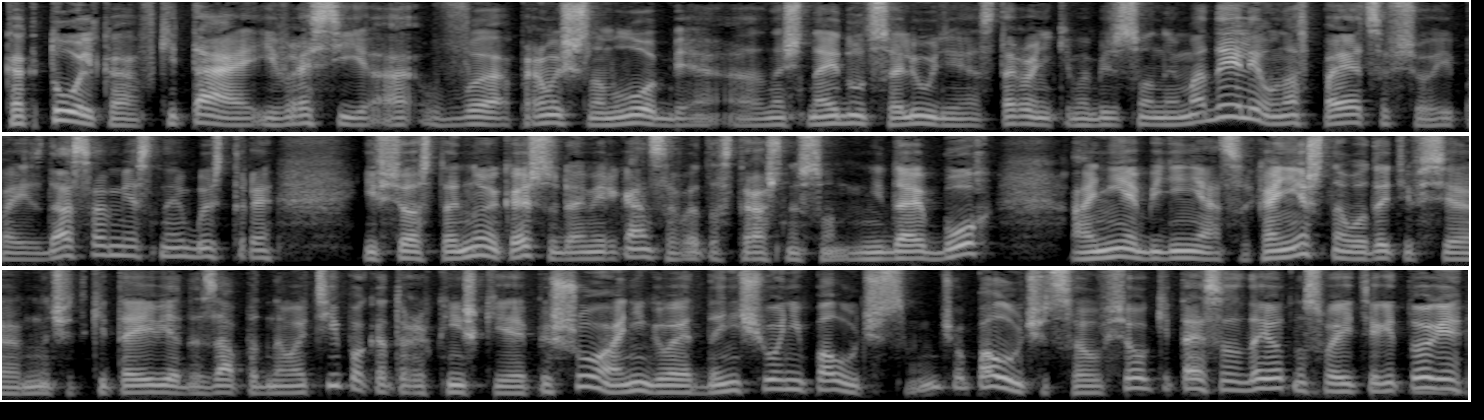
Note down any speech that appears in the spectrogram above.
Как только в Китае и в России а, в промышленном лобби а, значит, найдутся люди, сторонники мобилизационной модели, у нас появится все, и поезда совместные быстрые, и все остальное. И, конечно, для американцев это страшный сон. Не дай бог, они объединятся. Конечно, вот эти все, значит, китаеведы западного типа, которые в книжке я пишу, они говорят, да ничего не получится. Ничего получится. Все Китай создает на своей территории,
